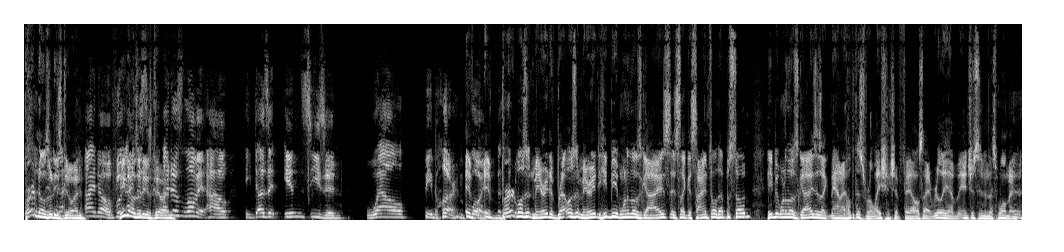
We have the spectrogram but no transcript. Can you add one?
Bert knows what he's doing. I know. but He knows I what just- he's doing. I just love it how he does it in season while people are If, employed. if Bert wasn't married, if Bret wasn't married, he'd be one of those guys. It's like a Seinfeld episode. He'd be one of those guys who's like, man, I hope this relationship fails. I really am interested in this woman.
